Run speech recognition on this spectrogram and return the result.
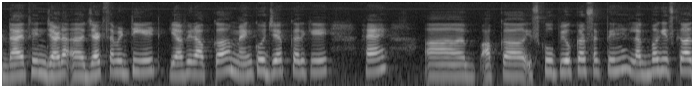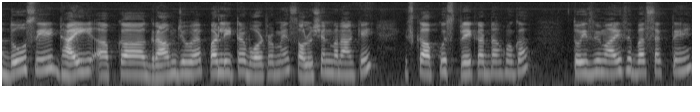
Dithane Z Z seventy eight या फिर आपका मैंको जेप करके है आपका इसको उपयोग कर सकते हैं। लगभग इसका दो से ढाई आपका ग्राम जो है पर लीटर वाटर में सॉल्यूशन बना के इसका आपको स्प्रे करना होगा। तो इस बीमारी से बच सकते हैं।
